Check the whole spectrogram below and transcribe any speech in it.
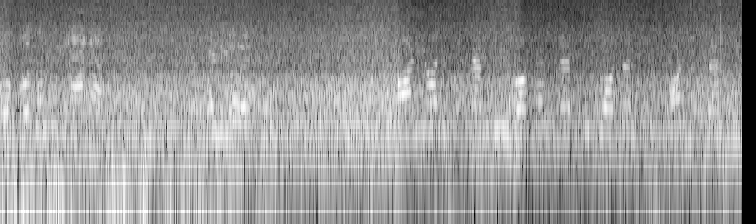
वो बोतल भी गिराना ठंडी हो गई पानी वाली पेप्सी बोतल पेप्सी बोतल वाटर पेप्सी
